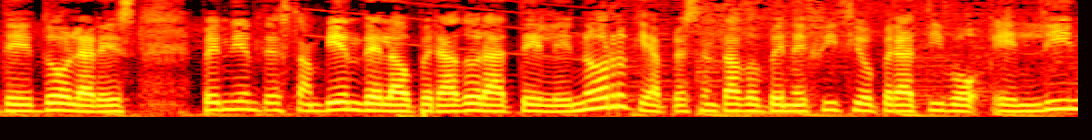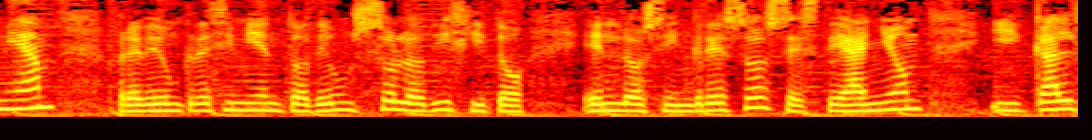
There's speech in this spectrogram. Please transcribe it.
de dólares. Pendientes también de la operadora Telenor, que ha presentado beneficio operativo en línea. Prevé un crecimiento de un solo dígito en los ingresos este año. Y Cal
